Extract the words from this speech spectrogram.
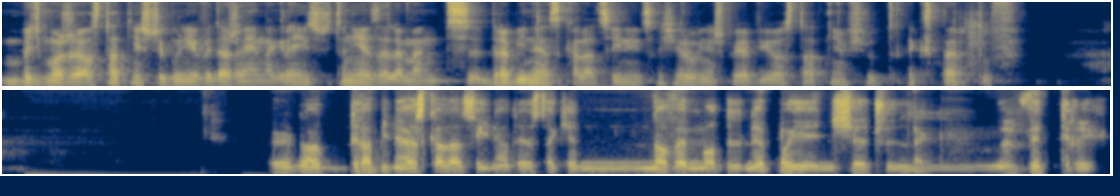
być może ostatnie szczególnie wydarzenie na granicy, czy to nie jest element drabiny eskalacyjnej, co się również pojawiło ostatnio wśród ekspertów? No, drabina eskalacyjna to jest takie nowe, modne pojęcie, czy Tak. wytrych,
